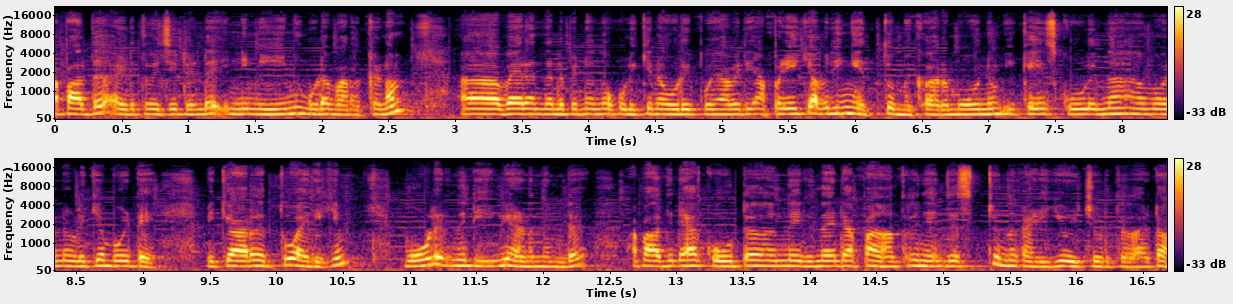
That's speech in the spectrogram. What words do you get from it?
അപ്പോൾ അത് എടുത്ത് വെച്ചിട്ടുണ്ട്. ഇനി മീനും കൂടെ വറക്കണം. വേറെ എന്താണ്? പിന്നെ ഒന്ന് കുളിക്കണ ഓടിപ്പോയി. അവർ അപ്പോഴേക്കും അവരിങ്ങ് എത്തും മിക്കവാറും. മോനും ഇക്കയും സ്കൂളിൽ നിന്ന് മോനെ വിളിക്കാൻ പോയിട്ടേ മിക്കവാറും എത്തുമായിരിക്കും മോളിരുന്ന് ടി വി ആണെന്നുണ്ട് അപ്പോൾ അതിന്റെ ആ കൂട്ട് നിന്നിരുന്നതിന്റെ ആ പാത്രം ഞാൻ ജസ്റ്റ് ഒന്ന് കഴുകി ഒഴിച്ചു കൊടുത്തതാണ് കേട്ടോ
